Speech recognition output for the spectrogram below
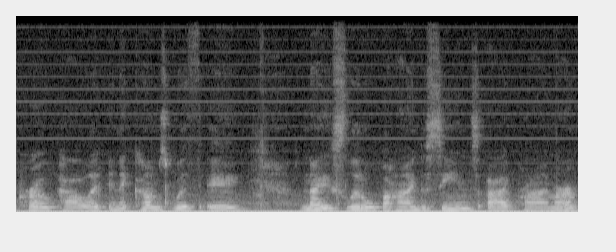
Pro palette and it comes with a nice little behind the scenes eye primer.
